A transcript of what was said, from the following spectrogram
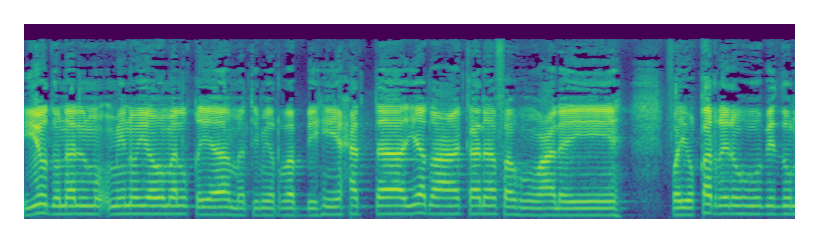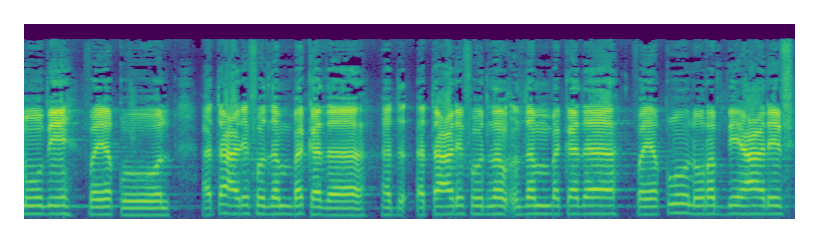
يدنى المؤمن يوم القيامة من ربه حتى يضع كنفه عليه. فيقرره بذنوبه فيقول أتعرف ذنب كذا أتعرف ذنب كذا فيقول ربي أعرف.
